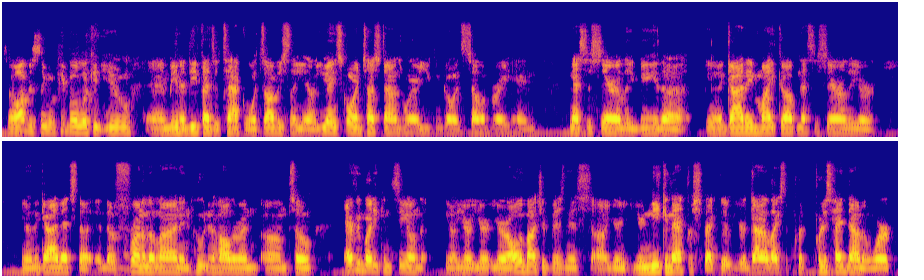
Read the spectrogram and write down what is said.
so obviously when people look at you and being a defensive tackle, it's obviously, you know, you ain't scoring touchdowns where you can go and celebrate and necessarily be the you know the guy they mic up necessarily or you know the guy that's the the front of the line and hooting and hollering. Um, so everybody can see on the you know you're you're you're all about your business. Uh, you're, unique in that perspective. You're a guy that likes to put put his head down and work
